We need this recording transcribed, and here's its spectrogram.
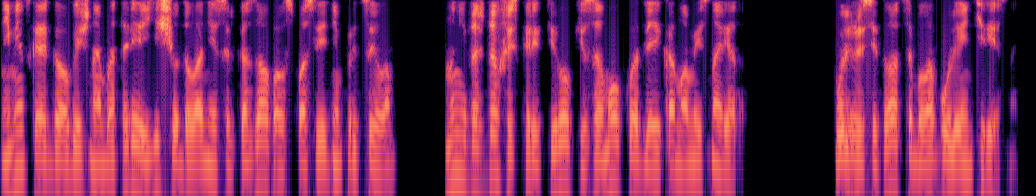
Немецкая гаубичная батарея еще дала несколько залпов с последним прицелом, но не дождавшись корректировки, замолкла для экономии снарядов. В поле же ситуация была более интересной.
